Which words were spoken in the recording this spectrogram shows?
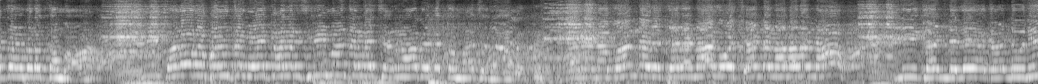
ಉತ್ತರದ ಮಾತಾಡಬೇಡತ್ತಮ್ಮ ಈ ಬಡವರ ಬದುಕಬೇಕಾದ್ರೆ ಶ್ರೀಮಂತರಿಗೆ ಶರಣಾಗಬೇಕತ್ತಮ್ಮ ಶರಣಾಗಬೇಕು ಮರಣ ಬಂದರೆ ಶರಣಾಗುವ ಚಂಡ ನಾನಲ್ಲ ಈ ಗಂಡಲೆಯ ಗಂಡುಲಿ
